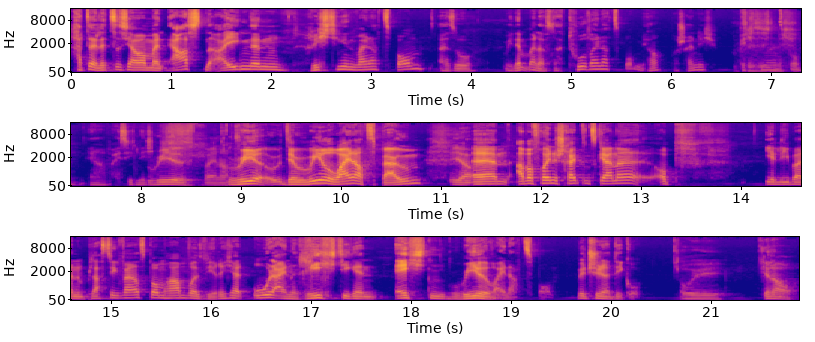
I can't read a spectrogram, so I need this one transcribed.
Hatte letztes Jahr aber meinen ersten eigenen richtigen Weihnachtsbaum. Also, wie nennt man das? Naturweihnachtsbaum? Ja, wahrscheinlich. Weiß ich nicht. Weihnachtsbaum? Ja, weiß ich nicht. Real Weihnachten. Real, der Real Weihnachtsbaum. Ja. Ähm, aber Freunde, schreibt uns gerne, ob ihr lieber einen Plastikweihnachtsbaum haben wollt, wie Richard, oder einen richtigen, echten Real Weihnachtsbaum mit schöner Deko. Ui. Genau.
